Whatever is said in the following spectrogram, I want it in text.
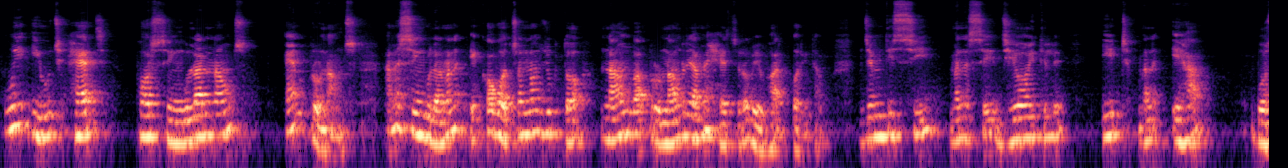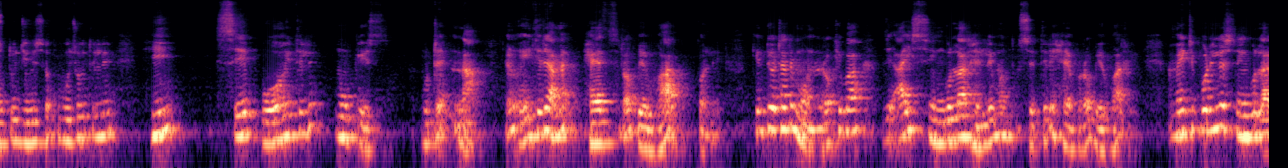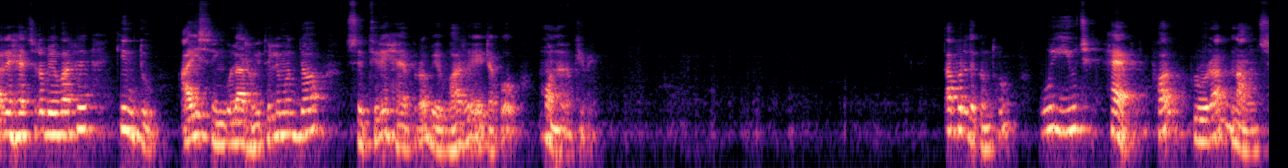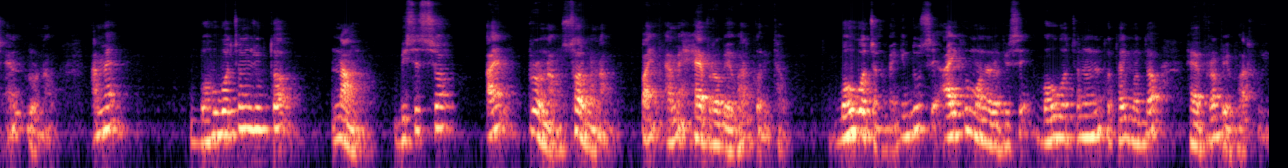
we use has for singular nouns and pronouns ଆମେ ସିଙ୍ଗୁଲାର ମାନେ ଏକ ବଚନ ଯୁକ୍ତ ନାଉନ୍ ବା ପ୍ରୋନାଉନ୍ରେ ଆମେ ହ୍ୟାଜ୍ର ବ୍ୟବହାର କରିଥାଉ ଯେମିତି ସି ମାନେ ସେ ଝିଅ ହୋଇଥିଲେ ଇଟ୍ ମାନେ ଏହା ବସ୍ତୁ ଜିନିଷକୁ ବୁଝାଉଥିଲେ ହି ସେ ପୁଅ ହୋଇଥିଲେ ମୁକେଶ ଗୋଟେ ନା ତେଣୁ ଏଇଥିରେ ଆମେ ହ୍ୟାଜ୍ର ବ୍ୟବହାର କଲେ କିନ୍ତୁ ଏଠାରେ ମନେ ରଖିବା ଯେ ଆଇ ସିଙ୍ଗୁଲାର ହେଲେ ମଧ୍ୟ ସେଥିରେ ହେଭ୍ର ବ୍ୟବହାର ହୁଏ ଆମେ ଏଠି ପଢ଼ିଲେ ସିଙ୍ଗୁଲାରରେ ହେଜ୍ର ବ୍ୟବହାର ହୁଏ କିନ୍ତୁ ଆଇ ସିଙ୍ଗୁଲାର ହୋଇଥିଲେ ମଧ୍ୟ ସେଥିରେ ହେଭ୍ର ବ୍ୟବହାର ହୁଏ ଏଇଟାକୁ ମନେ ରଖିବେ ତାପରେ ଦେଖନ୍ତୁ we use have for plural nouns and pronoun ଆମେ বহুবচনযুক্ত নাউন বিশেষ্য আইন प्रोनाउन सर्वनाम आम हैव्र व्यवहार कर बहुवचन कि आई को मन रखे से बहुवचन नुह तथा हैव्र व्यवहार हुए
